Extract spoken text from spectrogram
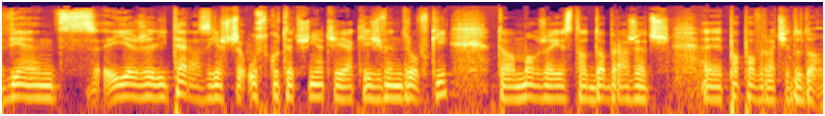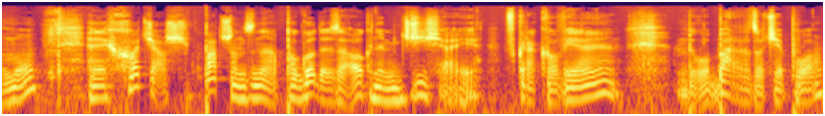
więc jeżeli teraz jeszcze uskuteczniacie jakieś wędrówki, to może jest to dobra rzecz e, po powrocie do domu. E, chociaż patrząc na pogodę za oknem dzisiaj w Krakowie, było bardzo ciepło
